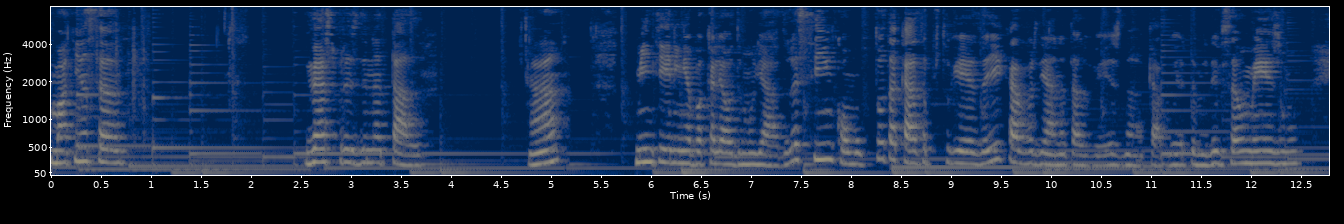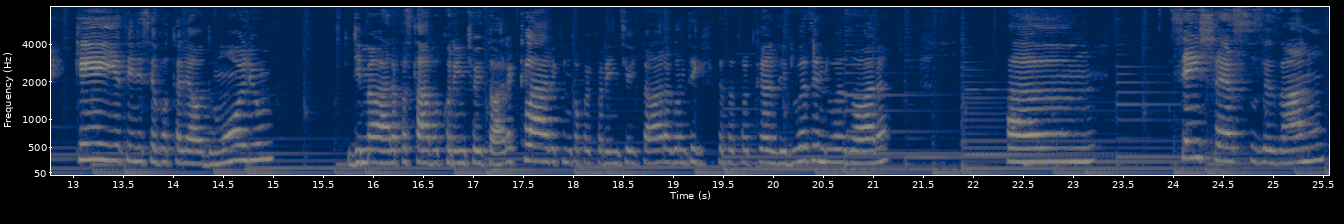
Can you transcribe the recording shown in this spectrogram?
Máquina-se vésperas de Natal. Ah? Minteirinha bacalhau de molhado, assim como toda a casa portuguesa e cabo-verdiana talvez, na Cabo Verde também deve ser o mesmo. Quem aí tem esse bacalhau de molho, de meia hora passava 48 horas, claro que nunca foi 48 horas, agora tem que ficar trocando de duas em duas horas. Um, sem excessos esse ano,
